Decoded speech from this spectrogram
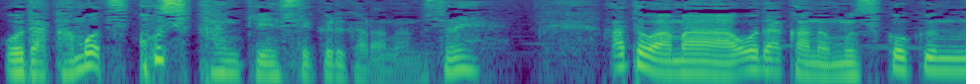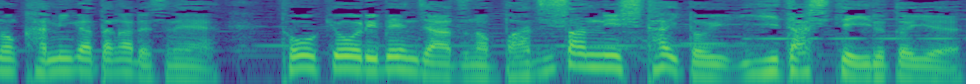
小高も少し関係してくるからなんですね。あとはまあ、小高の息子くんの髪型がですね、東京リベンジャーズのバジさんにしたいと言い出しているという、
